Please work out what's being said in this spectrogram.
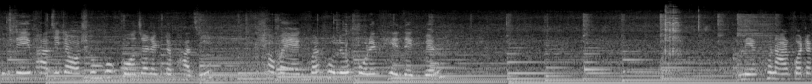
কিন্তু এই ভাজিটা অসম্ভব মজার একটা ভাজি। সবাই একবার হলেও করে খেয়ে দেখবেন। আমি এখন আর কয়টা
